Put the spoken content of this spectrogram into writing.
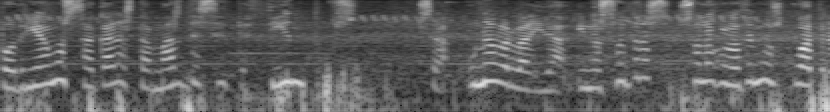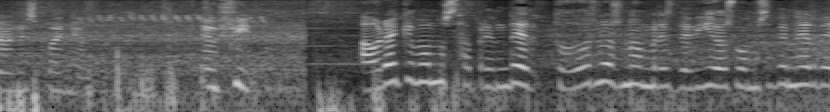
podríamos sacar hasta más de 700. O sea, una barbaridad. Y nosotros solo conocemos cuatro en español. En fin, ahora que vamos a aprender todos los nombres de Dios, vamos a tener, de,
